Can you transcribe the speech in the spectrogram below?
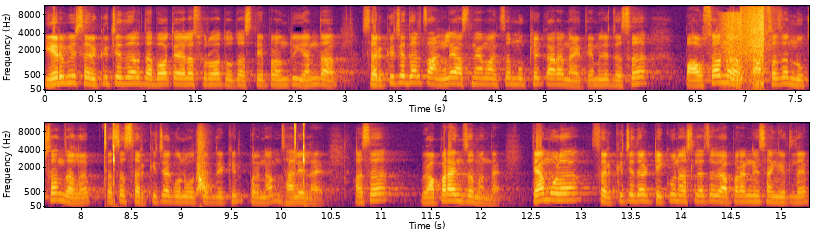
एरवी सरकीचे दर दबावता यायला सुरुवात होत असते परंतु यंदा सरकीचे दर चांगले असण्यामागचं मुख्य कारण आहे ते म्हणजे जसं पावसानं कापसाचं नुकसान झालं तसं सरकीच्या गुणवत्तेत देखील परिणाम झालेला आहे. असं व्यापाऱ्यांचं म्हणणं आहे. त्यामुळं सरकीचे दर टिकून असल्याचं व्यापाऱ्यांनी सांगितलं आहे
